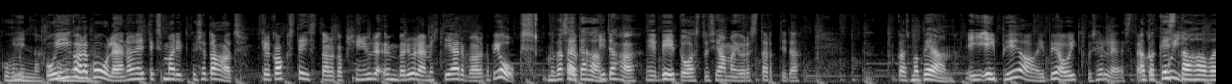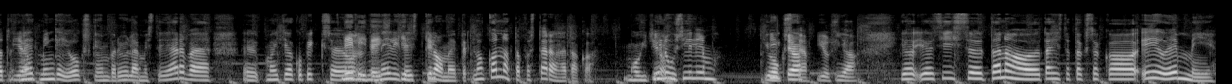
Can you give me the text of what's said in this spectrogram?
kuhu minna? oi, igale poole, no näiteks Marit, kui sa tahad, kell kaksteist algab siin üle, ümber Ülemiste järve algab jooks. Ma väga ei taha. ei taha veepuhastusjaama juures startida? kas ma pean? ei, ei pea, ei pea, hoidku selle eest. aga kes kui- tahavad, need minge jookske ümber Ülemiste järve, ma ei tea, kui pikk see on, 14 neliteist kilomeetrit, no kannatab vast ära hädaga. ilus ilm, jookske. Just. ja, ja, ja siis äh, täna tähistatakse ka EÜM-i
